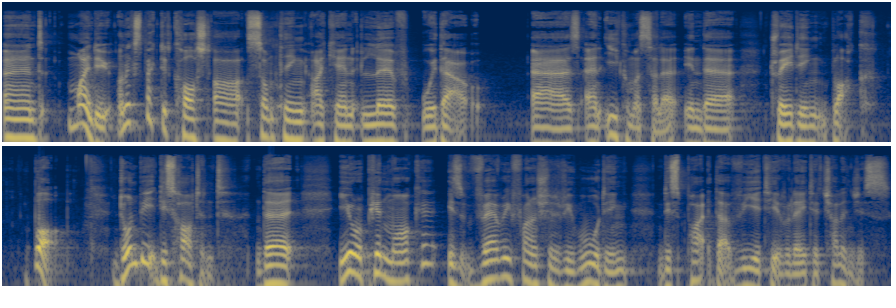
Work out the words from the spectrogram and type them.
And mind you, unexpected costs are something I can live without as an e commerce seller in the trading bloc. But don't be disheartened. The European market is very financially rewarding despite that VAT related challenges.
